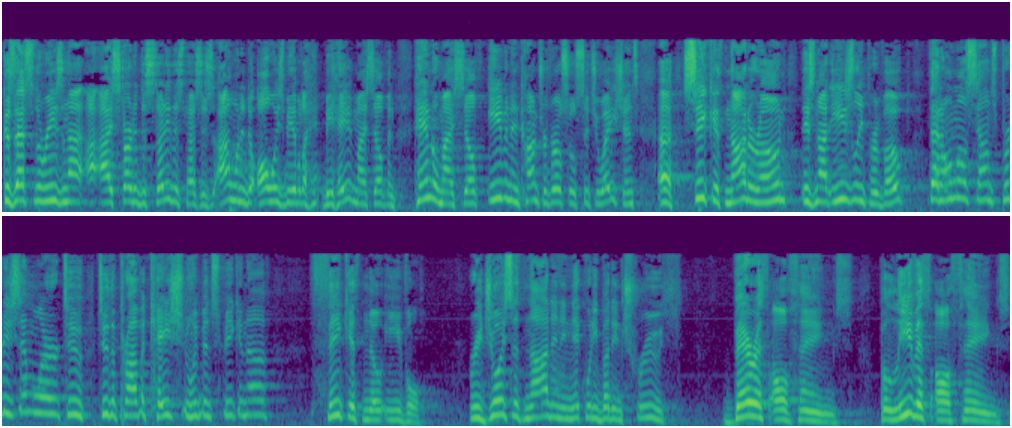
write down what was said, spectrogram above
Because that's the reason I, I started to study this passage. I wanted to always be able to ha- behave myself and handle myself, even in controversial situations. Uh, seeketh not her own, is not easily provoked. That almost sounds pretty similar to, to the provocation we've been speaking of. Thinketh no evil, rejoiceth not in iniquity, but in truth, beareth all things, believeth all things,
